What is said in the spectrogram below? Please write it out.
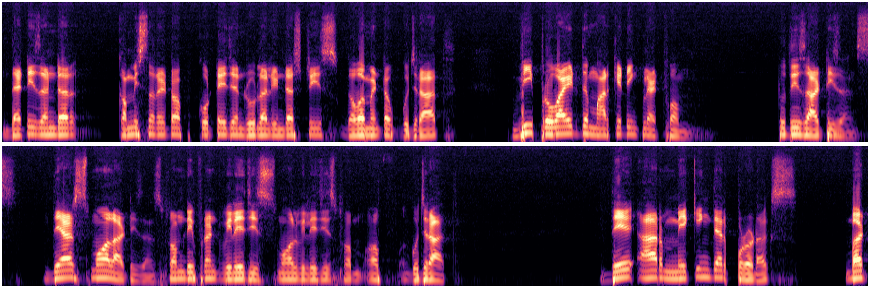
that is under Commissionerate of Cottage and Rural Industries, Government of Gujarat. We provide the marketing platform to these artisans. They are small artisans from different villages, small villages from of Gujarat. They are making their products, but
